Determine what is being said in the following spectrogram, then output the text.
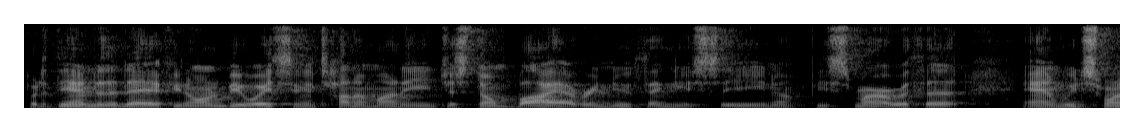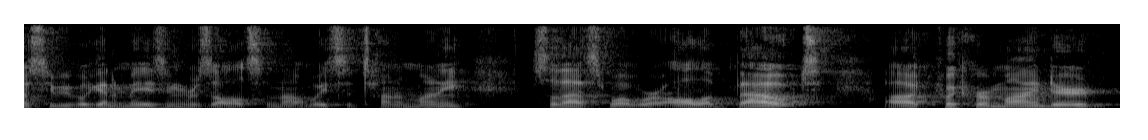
But at the end of the day, if you don't want to be wasting a ton of money, just don't buy every new thing you see. You know, be smart with it. And we just want to see people get amazing results and not waste a ton of money. So that's what we're all about. Uh, quick reminder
